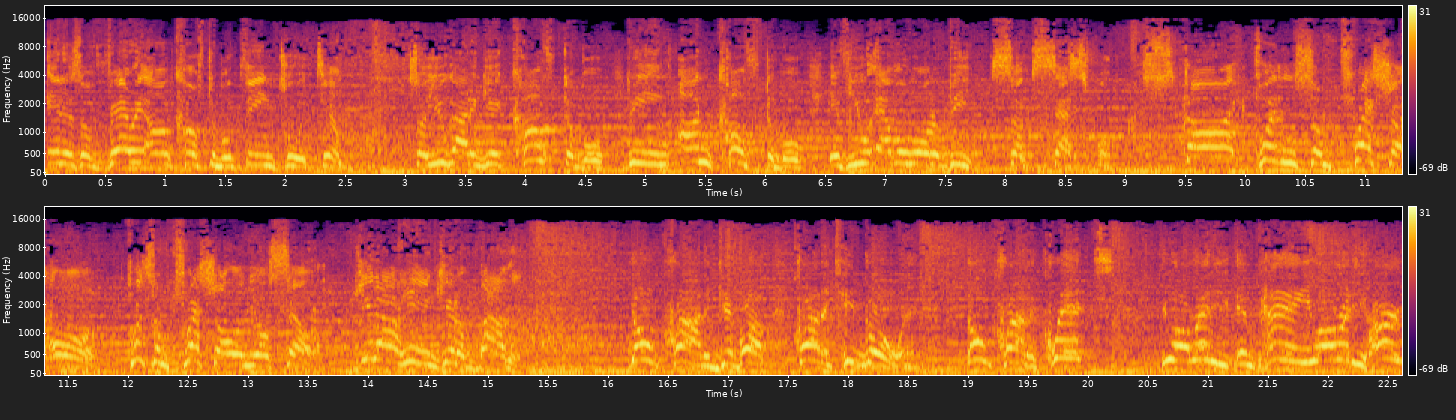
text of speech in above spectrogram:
It is a very uncomfortable thing to attempt. So you got to get comfortable being uncomfortable if you ever want to be successful. Start putting some pressure on. Put some pressure on yourself. Get out here and get about it. Don't cry to give up. Cry to keep going. Don't cry to quit. You already in pain. You already hurt.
